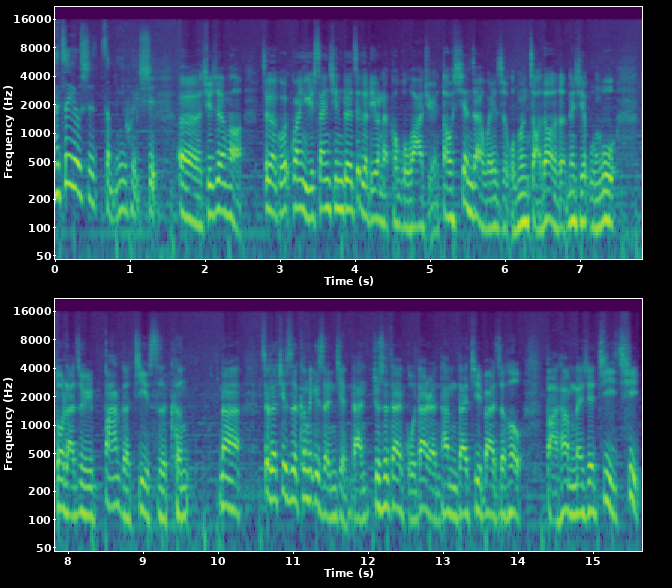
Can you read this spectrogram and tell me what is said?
那这又是怎么一回事？呃。其实哈，这个关关于三星堆这个地方的考古挖掘，到现在为止，我们找到的那些文物都来自于八个祭祀坑。那这个祭祀坑的意思很简单，就是在古代人他们在祭拜之后，把他们那些祭器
